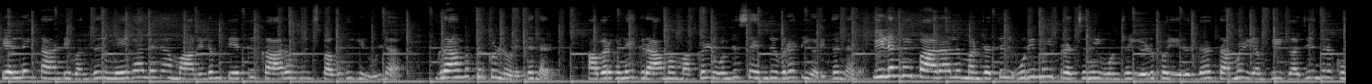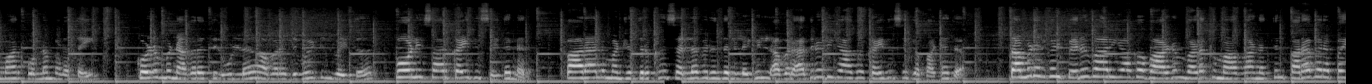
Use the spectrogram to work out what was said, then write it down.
எல்லை தாண்டி வந்து மேகாலயா மாநிலம் தெற்கு காரோலின்ஸ் பகுதியில் உள்ள கிராமத்திற்குள் நுழைந்தனர். அவர்களை கிராம மக்கள் ஒன்று சேர்ந்து விரட்டியடித்தனர் இலங்கை பாராளுமன்றத்தில் உரிமை பிரச்சினை ஒன்றை எழுப்ப இருந்த தமிழ் எம்பி கஜேந்திரகுமார் பொன்னம்பலத்தை கொழும்பு நகரத்தில் உள்ள அவரது வீட்டில் வைத்து போலீசார் கைது செய்தனர். பாராளுமன்றத்திற்கு செல்லவிருந்த நிலையில் அவர் அதிரடியாக கைது செய்யப்பட்டது. தமிழர்கள் பெருவாரியாக வாழும் வடக்கு மாகாணத்தில் பரபரப்பை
